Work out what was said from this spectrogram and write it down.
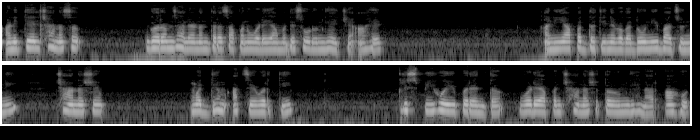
आणि तेल छान असं गरम झाल्यानंतरच आपण वडे यामध्ये सोडून घ्यायचे आहेत. आणि या पद्धतीने बघा दोन्ही बाजूंनी छान असे मध्यम आचेवरती क्रिस्पी होईपर्यंत वडे आपण छान असे तळून घेणार आहोत.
